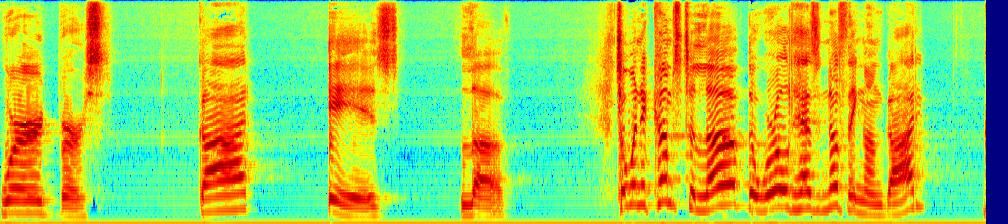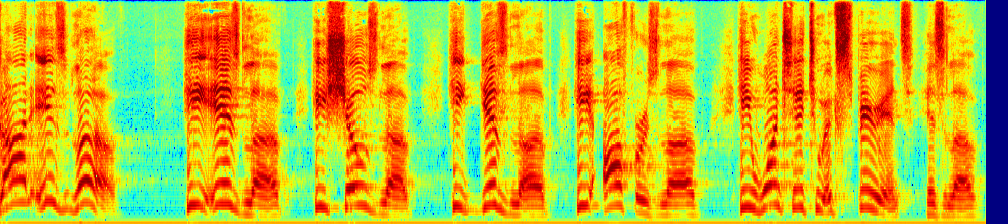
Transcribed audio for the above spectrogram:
word verse God is love. So when it comes to love, the world has nothing on God. God is love. He is love. He shows love. He gives love. He offers love. He wants you to experience His love.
